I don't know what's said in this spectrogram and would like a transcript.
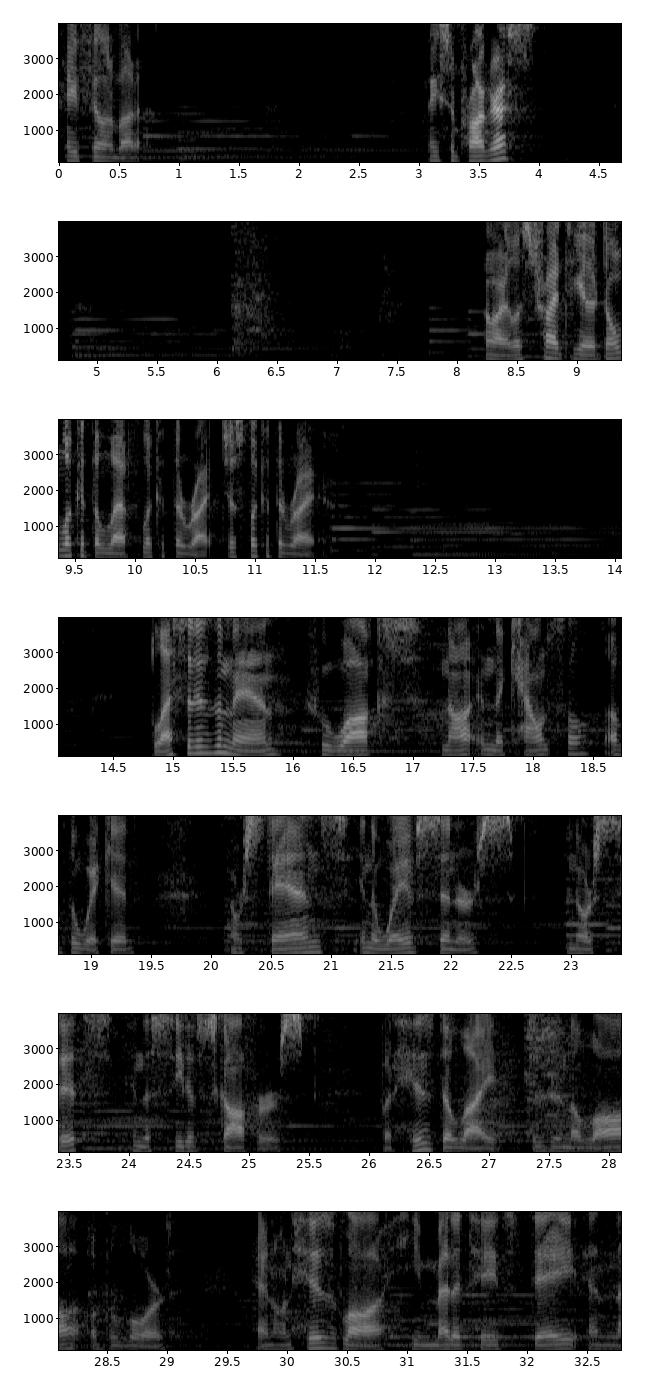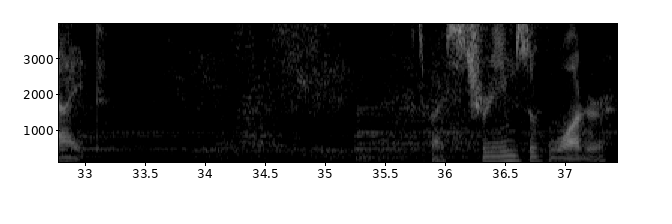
How you feeling about it? Make some progress? All right, let's try it together. Don't look at the left, look at the right. Just look at the right. Blessed is the man who walks not in the counsel of the wicked, nor stands in the way of sinners, nor sits in the seat of scoffers, but his delight is in the law of the Lord, and on his law he meditates day and night. By streams of water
